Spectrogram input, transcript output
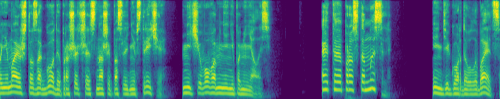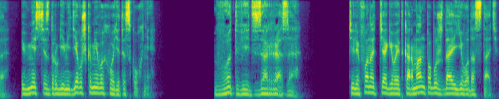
Понимаю, что за годы, прошедшие с нашей последней встречи, ничего во мне не поменялось. «Это просто мысль». Инди гордо улыбается и вместе с другими девушками выходит из кухни. «Вот ведь зараза!» Телефон оттягивает карман, побуждая его достать.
